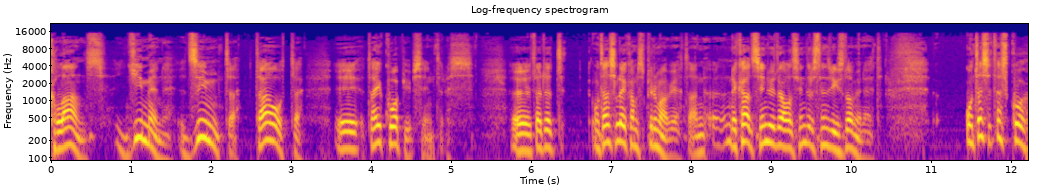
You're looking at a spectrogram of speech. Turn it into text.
klans, ģimene, dzimta, tauta, tā ir kopības intereses. Tātad, un tas liekams pirmā vietā. Nekādas individuālas intereses nedrīkst dominēt. Un tas ir tas, ko,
